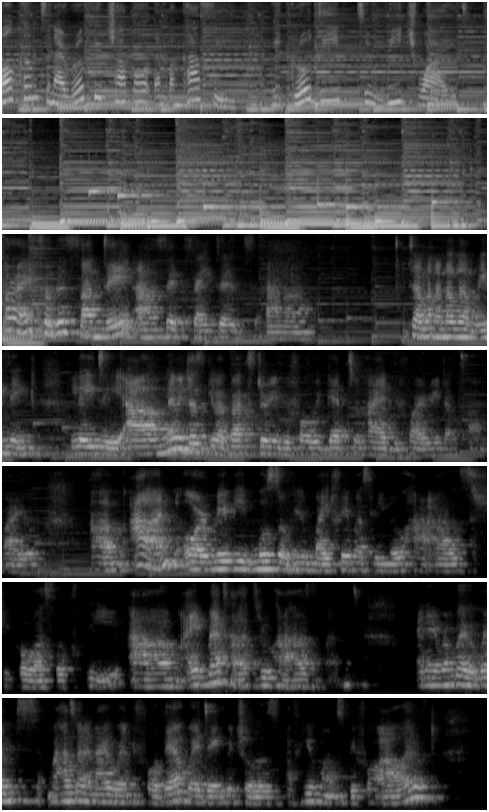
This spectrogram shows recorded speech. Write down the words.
Welcome to Nairobi Chapel Embakasi. We grow deep to reach wide. All right, so this Sunday, I'm so excited uh, to have another amazing lady. Um, let me just give a backstory before we get to her, before I read out her bio. Um, Anne, or maybe most of you might famously know her as Shiko Wasoksi. Um, I met her through her husband. And I remember I went, my husband and I went for their wedding, which was a few months before ours.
